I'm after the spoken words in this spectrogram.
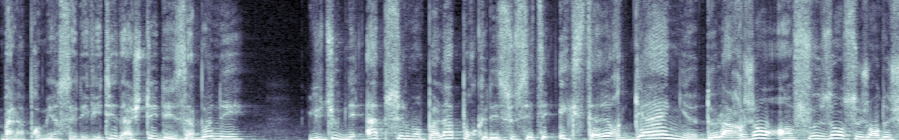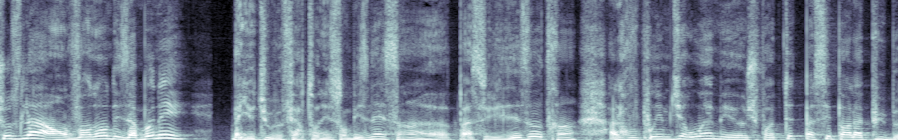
bah la première c'est d'éviter d'acheter des abonnés. YouTube n'est absolument pas là pour que des sociétés extérieures gagnent de l'argent en faisant ce genre de choses-là, en vendant des abonnés. Bah YouTube veut faire tourner son business, hein, pas celui des autres. Hein. Alors vous pourriez me dire, ouais, mais euh, je pourrais peut-être passer par la pub.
